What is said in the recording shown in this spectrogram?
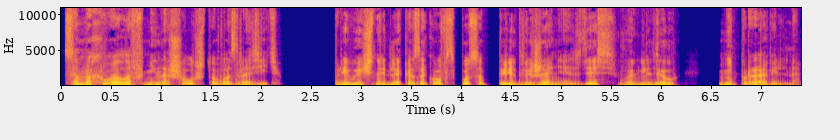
Самохвалов не нашел, что возразить привычный для казаков способ передвижения, здесь выглядел неправильно.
